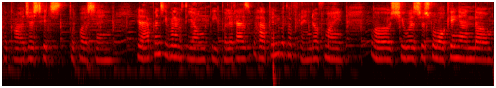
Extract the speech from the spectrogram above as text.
The car just hits the person. It happens even with young people. It has happened with a friend of mine. Uh, she was just walking and um,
